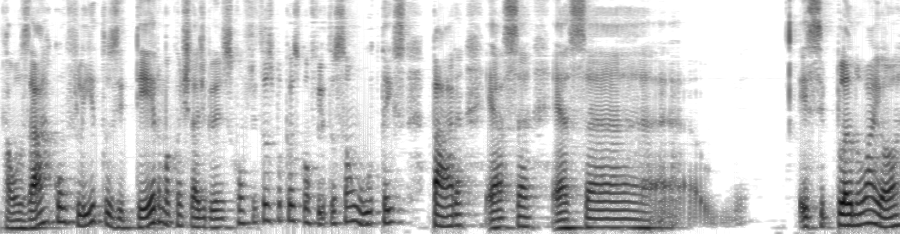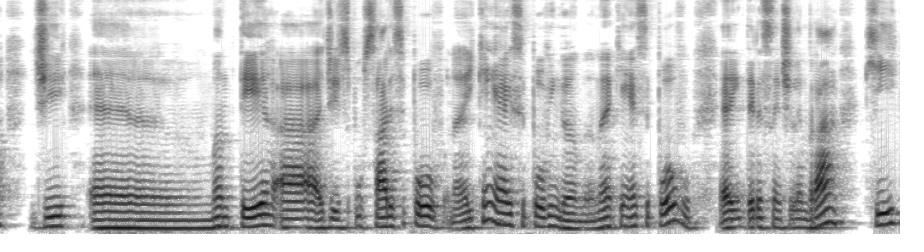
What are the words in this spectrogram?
causar conflitos e ter uma quantidade grande de conflitos, porque os conflitos são úteis para essa, essa esse plano maior de é, manter, a, de expulsar esse povo. Né? E quem é esse povo em Ganda? Né? Quem é esse povo? É interessante lembrar que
